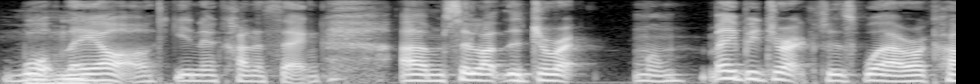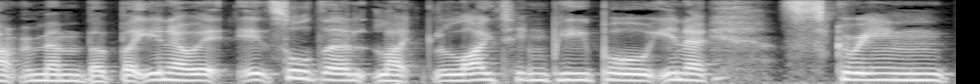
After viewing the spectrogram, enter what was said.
what they are, you know, kind of thing. Um so like the direct well, maybe directors were, I can't remember, but you know, it, it's all the like lighting people, you know, screen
